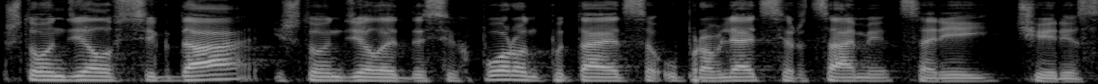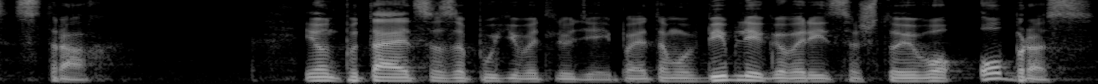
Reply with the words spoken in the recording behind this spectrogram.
Что он делал всегда и что он делает до сих пор? Он пытается управлять сердцами царей через страх. И он пытается запугивать людей. Поэтому в Библии говорится, что его образ,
